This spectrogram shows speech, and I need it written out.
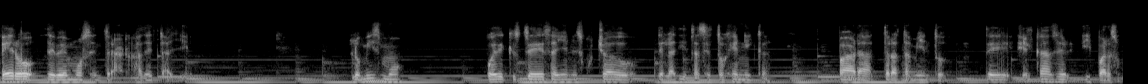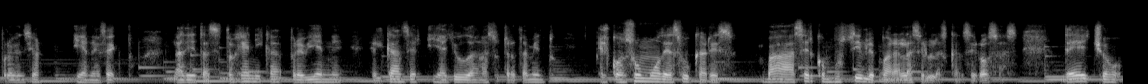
pero debemos entrar a detalle. Lo mismo puede que ustedes hayan escuchado de la dieta cetogénica para tratamiento del cáncer y para su prevención. Y en efecto, la dieta cetogénica previene el cáncer y ayuda a su tratamiento. El consumo de azúcares va a ser combustible para las células cancerosas. De hecho,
